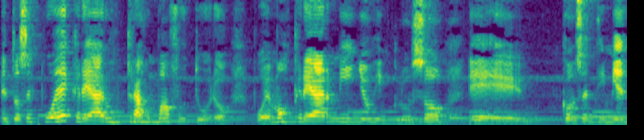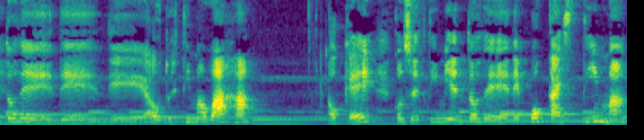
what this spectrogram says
Entonces puede crear un trauma futuro, podemos crear niños incluso eh, con sentimientos de autoestima baja, ¿ok? Con sentimientos de, poca estima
